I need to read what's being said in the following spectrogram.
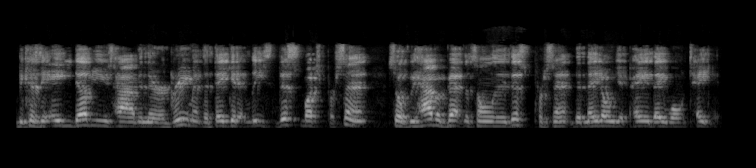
because the ADWs have in their agreement that they get at least this much percent. So if we have a bet that's only this percent, then they don't get paid. They won't take it.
